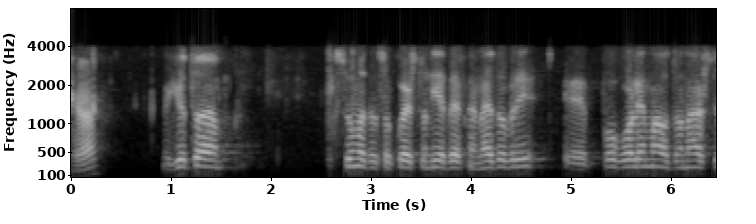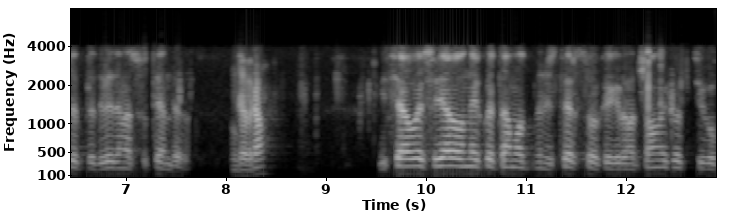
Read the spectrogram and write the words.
Да? Меѓутоа сумата со која што ние бевме најдобри е поголема од онаа што е предвидена со тендерот. Добро. И сега овој се јавил некој таму од министерство кај градоначалникот ќе го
